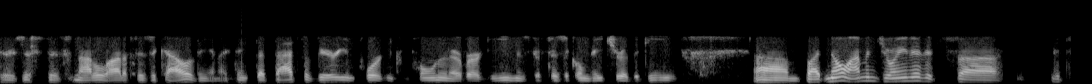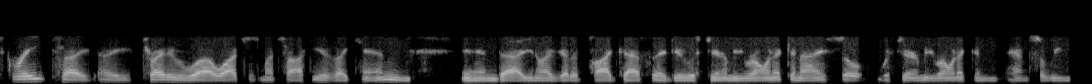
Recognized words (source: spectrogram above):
there's just there's not a lot of physicality, and I think that that's a very important component of our game is the physical nature of the game. Um, but no, I'm enjoying it. It's uh, it's great. I, I try to uh, watch as much hockey as I can. And, uh, you know, I've got a podcast that I do with Jeremy Roenick and I, so with Jeremy Roenick. And, and so we,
